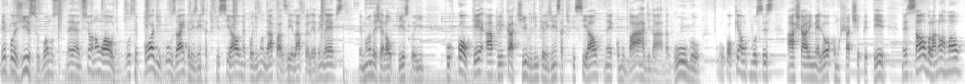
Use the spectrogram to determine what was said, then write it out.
Depois disso, vamos é, adicionar um áudio. Você pode usar a inteligência artificial, né? pode mandar fazer lá para o Eleven Labs, né? manda gerar o texto aí por qualquer aplicativo de inteligência artificial, né? como Bard da, da Google, ou qualquer um que vocês acharem melhor, como ChatGPT. Né? Salva lá normal,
